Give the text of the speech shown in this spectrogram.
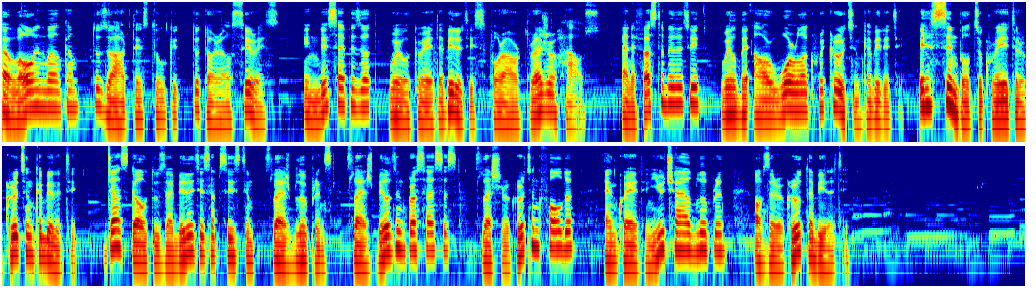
Hello and welcome to the RTS Toolkit tutorial series. In this episode we will create abilities for our treasure house. And the first ability will be our Warlock recruiting ability. It is simple to create a recruiting ability. Just go to the ability subsystem slash blueprints slash building processes slash recruiting folder and create a new child blueprint of the recruit ability.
